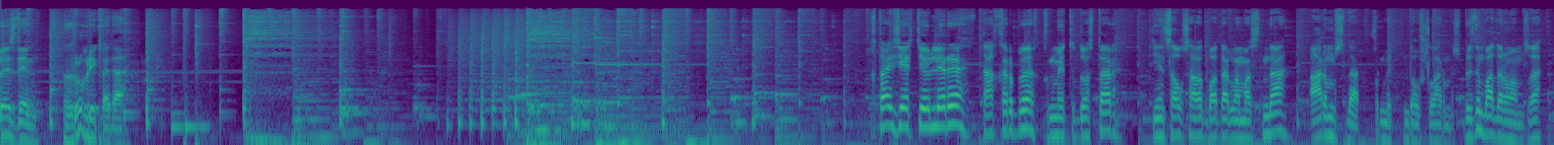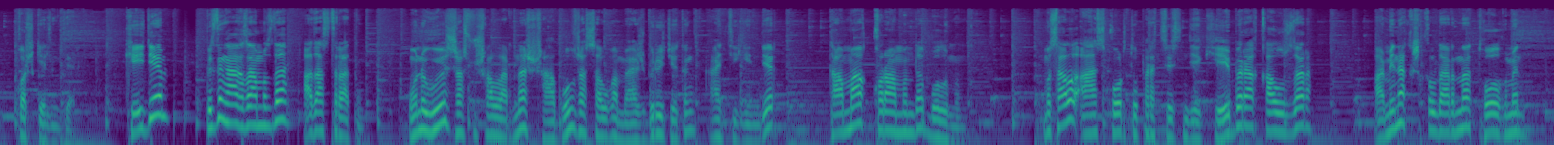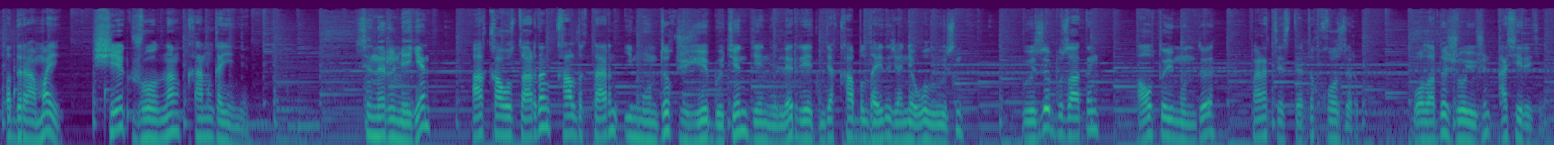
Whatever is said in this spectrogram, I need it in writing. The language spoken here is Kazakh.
Біздің рубрикада қытай зерттеулері тақырыбы құрметті достар денсаулық сағат бағдарламасында армысыздар құрметті тыңдаушыларымыз біздің бағдарламамызға қош келдіңіздер кейде біздің ағзамызды адастыратын оны өз жасушаларына шабуыл жасауға мәжбүр ететін антигендер тамақ құрамында болуы мүмкін мысалы ас қорыту процесінде кейбір ақауыздар амина қышқылдарына толығымен ыдырамай шек жолынан қанға енеді. Сіңірілмеген ақауыздардың қалдықтарын иммундық жүйе бөтен денелер ретінде қабылдайды және ол өзін өзі бұзатын аутоиммунды процестерді қоздырып оларды жою үшін әсер етеді.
